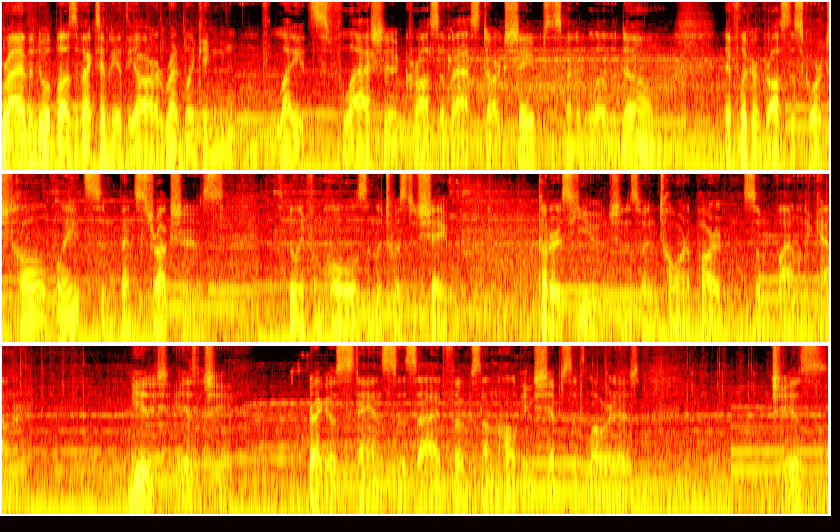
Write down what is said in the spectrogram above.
Arrive into a buzz of activity at the yard. Red blinking lights flash across a vast dark shape suspended below the dome. They flicker across the scorched hull plates and bent structures, spilling from holes in the twisted shape. Cutter is huge and has been torn apart in some violent encounter. Beauty, isn't she? Dragos stands to the side, focused on the hulking ships that lowered it. She is.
